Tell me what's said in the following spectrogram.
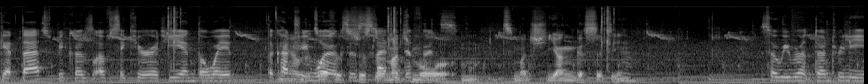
get that because of security and the way the country yeah, works it's is just slightly a much different. more, it's a much younger city. Mm. So we don't really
